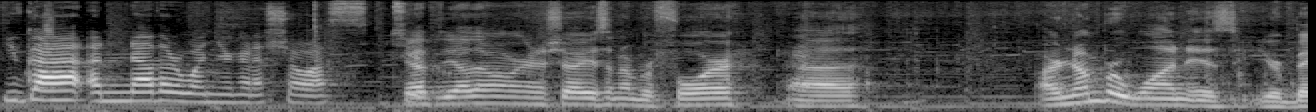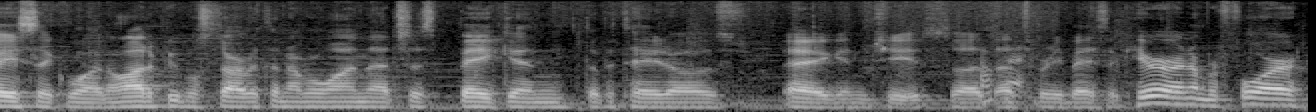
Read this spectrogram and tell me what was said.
you got another one you're going to show us too. Yep, the other one we're going to show you is a number four. Uh, our number one is your basic one. A lot of people start with the number one. That's just bacon, the potatoes, egg, and cheese. So that, that's pretty basic. Here, our number four,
